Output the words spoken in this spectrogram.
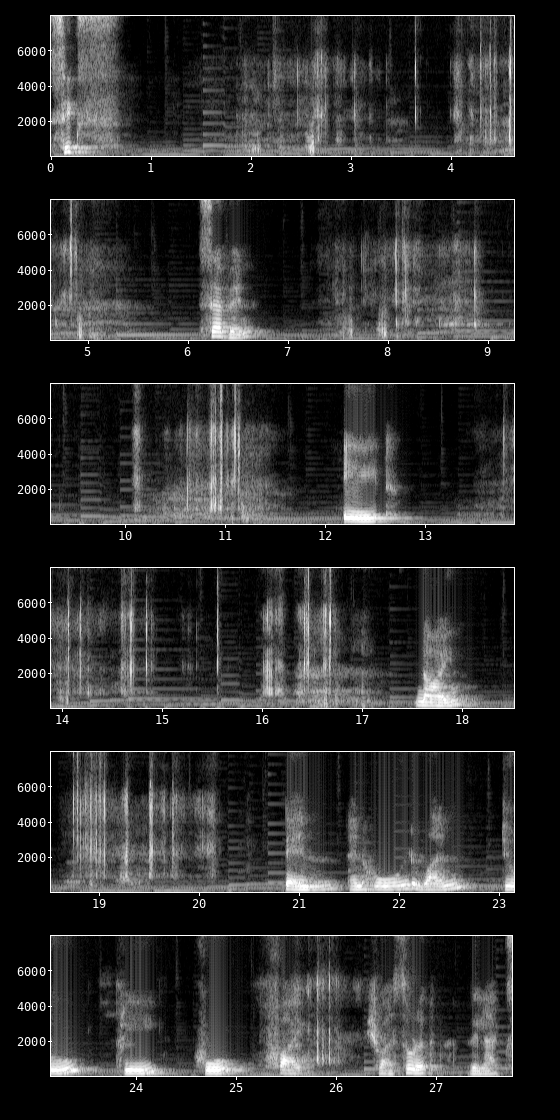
six seven eight nine, ten, and hold one, two, three, four, five. श्वास सोडत रिलॅक्स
